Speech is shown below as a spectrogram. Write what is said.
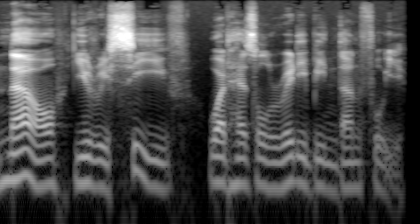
now you receive what has already been done for you.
